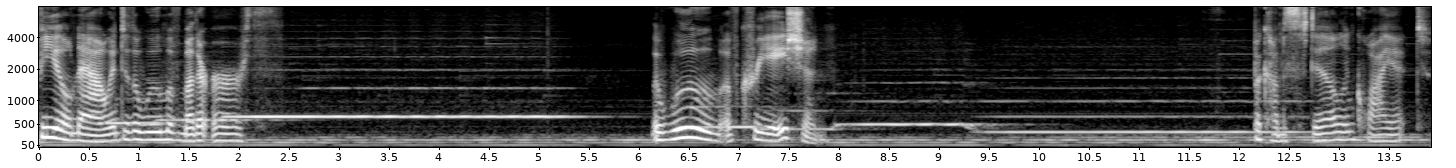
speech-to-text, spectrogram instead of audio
Feel now into the womb of Mother Earth. The womb of creation. becomes still and quiet.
